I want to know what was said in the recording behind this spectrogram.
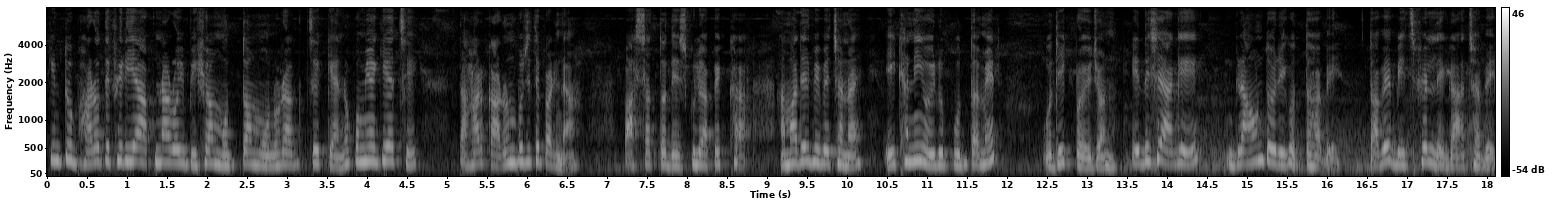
কিন্তু ভারতে ফিরিয়া আপনার ওই বিষম উদ্যম অনুরাগ যে কেন কমিয়া গিয়াছে, তাহার কারণ বুঝিতে পারি না। পাশ্চাত্য দেশগুলি অপেক্ষা আমাদের বিবেচনায় এইখানেই ওইরূপ উদ্যমের অধিক প্রয়োজন। এদেশে আগে গ্রাউন্ড তৈরি করতে হবে, তবে বীজ ফেললে গাছ হবে।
